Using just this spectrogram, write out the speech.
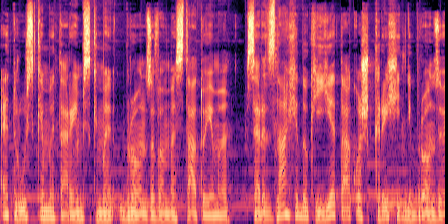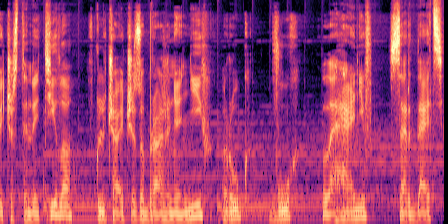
етруськими та римськими бронзовими статуями. Серед знахідок є також крихітні бронзові частини тіла, включаючи зображення ніг, рук, вух, легенів, сердець,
